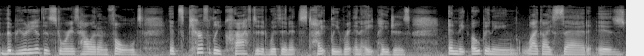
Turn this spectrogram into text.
The beauty of this story is how it unfolds. It's carefully crafted within its tightly written eight pages. And the opening, like I said, is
